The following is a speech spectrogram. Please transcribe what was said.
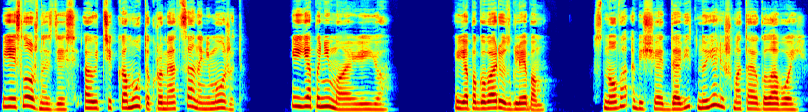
Ей сложно здесь, а уйти к кому-то, кроме отца, она не может. И я понимаю ее. Я поговорю с Глебом. Снова обещает Давид, но я лишь мотаю головой.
